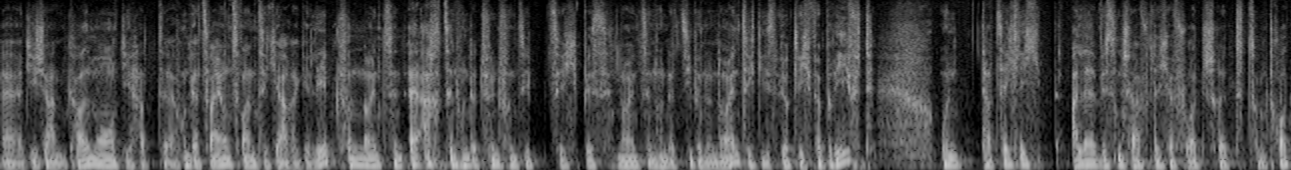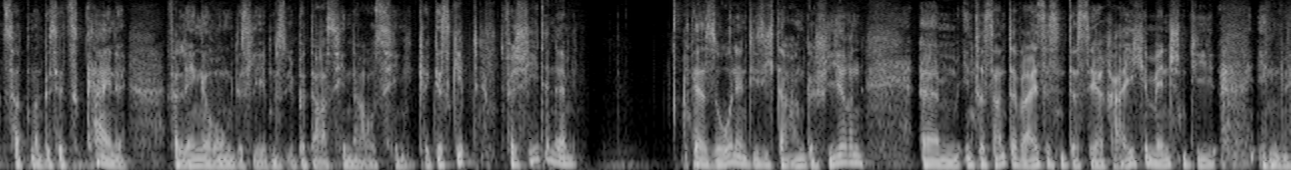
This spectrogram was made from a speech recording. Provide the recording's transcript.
äh, die Jeanne Calment, die hat 122 äh, Jahre gelebt, von 19, äh, 1875 bis 1997. Die ist wirklich verbrieft. Und tatsächlich aller wissenschaftlicher Fortschritt zum Trotz hat man bis jetzt keine Verlängerung des Lebens über das hinaus hingekriegt. Es gibt verschiedene Personen, die sich da engagieren. Ähm, interessanterweise sind das sehr reiche Menschen, die in,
